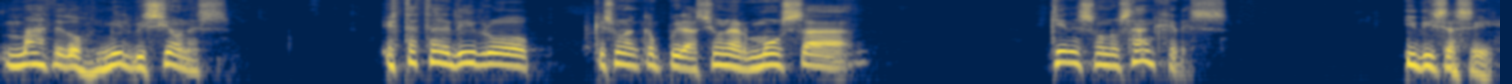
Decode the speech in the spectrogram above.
más de dos mil visiones. Esta está en el libro que es una compilación hermosa. ¿Quiénes son los ángeles? Y dice así,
